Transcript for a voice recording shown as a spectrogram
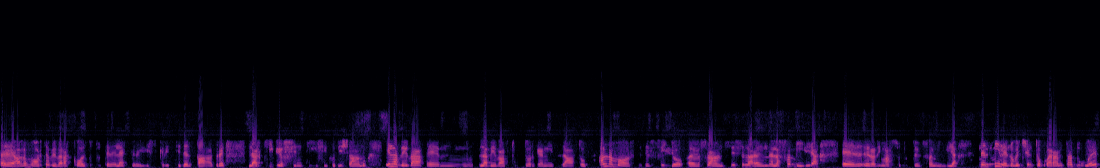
eh, alla morte aveva raccolto tutte le lettere e gli scritti del padre, l'archivio scientifico diciamo, e l'aveva, ehm, l'aveva tutto organizzato. Alla morte del figlio eh, Francis la, nella famiglia eh, era rimasto tutto in famiglia. Nel 1942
